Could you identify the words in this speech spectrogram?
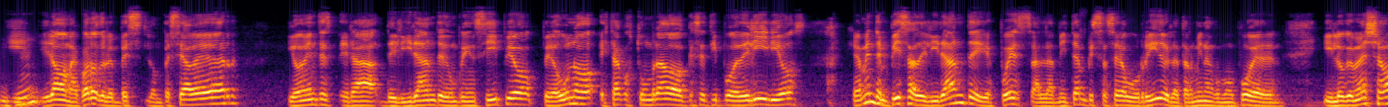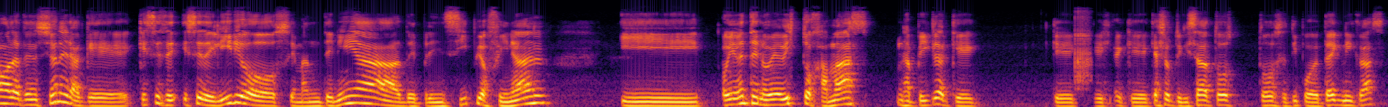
y no, me acuerdo que lo, empe- lo empecé a ver y obviamente era delirante de un principio, pero uno está acostumbrado a que ese tipo de delirios generalmente empieza delirante y después a la mitad empieza a ser aburrido y la terminan como pueden. Y lo que me ha llamado la atención era que, que ese, ese delirio se mantenía de principio a final y obviamente no había visto jamás una película que- que- que haya utilizado todo, todo ese tipo de técnicas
